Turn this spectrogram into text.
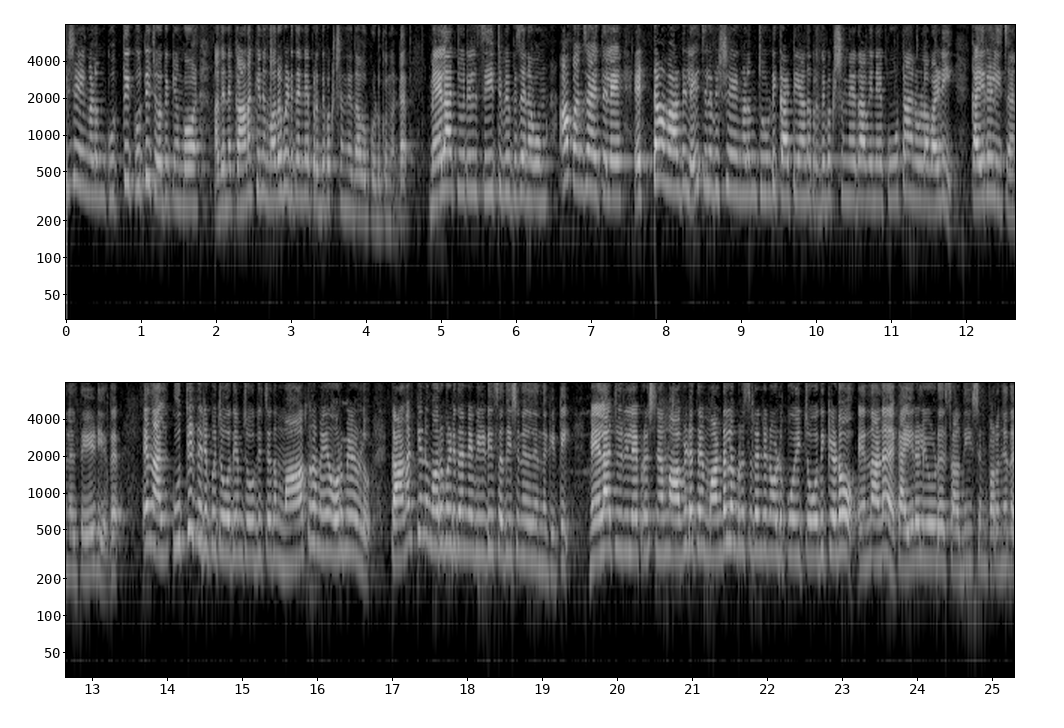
വിഷയങ്ങളും കുത്തി കുത്തി ചോദിക്കുമ്പോൾ അതിന് കണക്കിന് മറുപടി തന്നെ പ്രതിപക്ഷ നേതാവ് കൊടുക്കുന്നുണ്ട്. മേലാറ്റൂരിൽ സീറ്റ് വിഭജനവും ആ പഞ്ചായത്തിലെ എട്ടാം വാർഡിലെ ചില വിഷയങ്ങളും ചൂണ്ടിക്കാട്ടിയാണ് പ്രതിപക്ഷ നേതാവിനെ പൂട്ടാനുള്ള വഴി കൈരളി ചാനൽ തേടിയത്. എന്നാൽ കുത്തിത്തിരിപ്പ് ചോദ്യം ചോദിച്ചത് മാത്രമേ ഓർമ്മയുള്ളൂ. കണക്കിന് മറുപടി തന്നെ വി ഡി സതീശനിൽ നിന്ന് കിട്ടി. മേലാറ്റൂരിലെ പ്രശ്നം അവിടുത്തെ മണ്ഡലം പ്രസിഡന്റിനോട് പോയി ചോദിക്കടോ എന്നാണ് കൈരളിയോട് സതീശൻ പറഞ്ഞത്.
